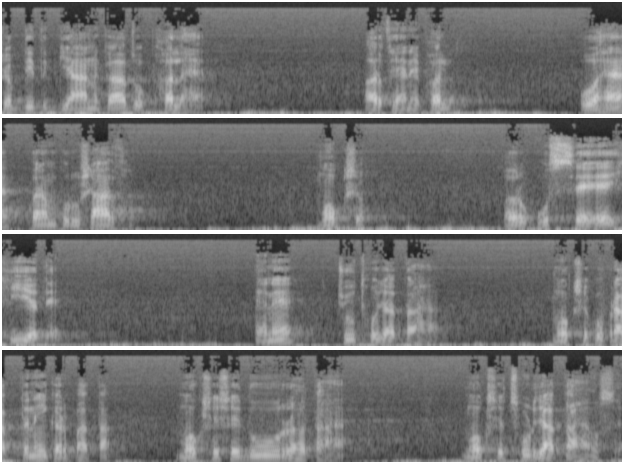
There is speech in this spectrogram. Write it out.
शब्दित ज्ञान का जो फल है, अर्थ यानी फल वो है परम पुरुषार्थ, मोक्ष। और उससे हीयते यानी च्युत हो जाता है। मोक्ष को प्राप्त नहीं कर पाता। मोक्ष से दूर रहता है। मोक्ष छूट जाता है उससे।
